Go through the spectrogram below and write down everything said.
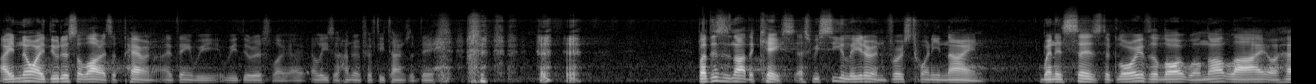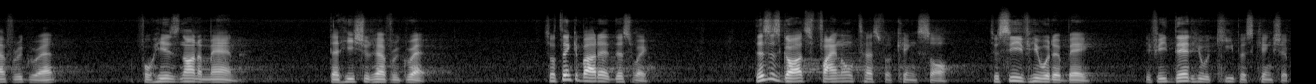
I know I do this a lot as a parent. I think we, we do this like at least 150 times a day. but this is not the case, as we see later in verse 29, when it says, The glory of the Lord will not lie or have regret, for he is not a man that he should have regret. So think about it this way this is God's final test for King Saul to see if he would obey. If he did, he would keep his kingship.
